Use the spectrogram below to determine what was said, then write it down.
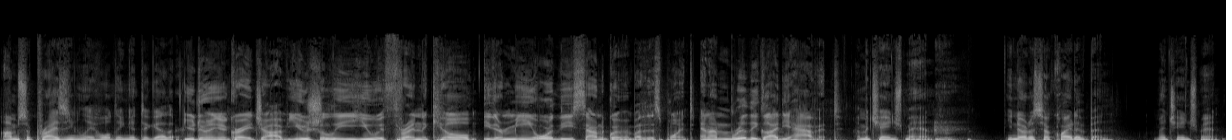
I'm surprisingly holding it together. you're doing a great job usually you would threaten to kill either me or the sound equipment by this point and i'm really glad you haven't I'm a changed man. You notice how quiet I've been. I'm a changed man.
